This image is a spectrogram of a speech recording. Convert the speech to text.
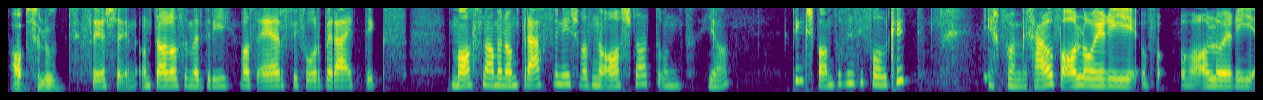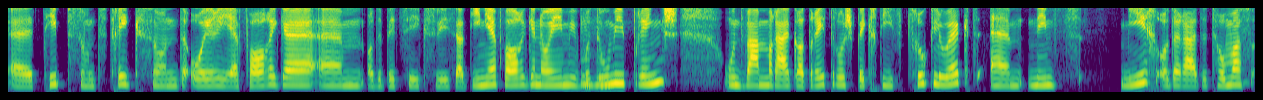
Absolut. Sehr schön. Und da hören wir rein, was er für Vorbereitungsmaßnahmen am Treffen ist, was noch ansteht. Und ja, ich bin gespannt auf unsere Folge heute. Ich freue mich auch auf all eure, auf, auf all eure äh, Tipps und Tricks und eure Erfahrungen ähm, oder beziehungsweise auch deine Erfahrungen, Noemi, die mhm. du mitbringst. Und wenn man auch gerade retrospektiv zurückschaut, ähm, nimmt mich oder auch der Thomas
